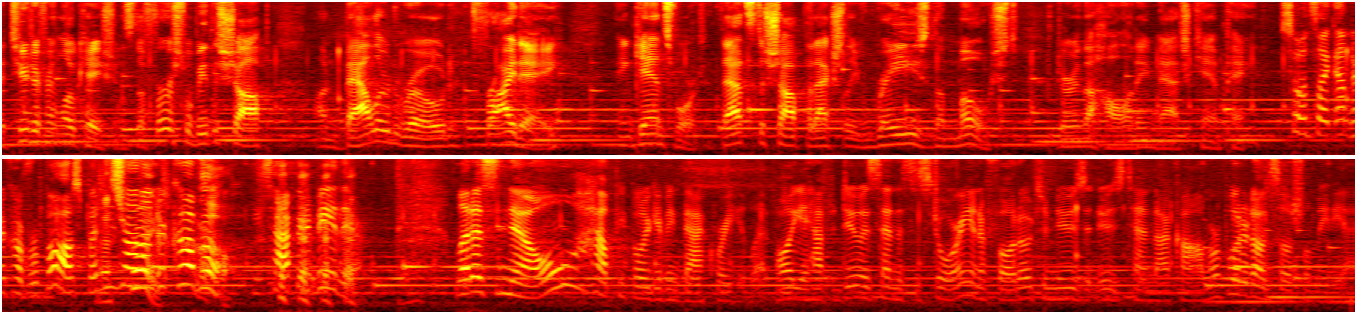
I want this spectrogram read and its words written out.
at two different locations. The first will be the shop on Ballard Road Friday in Gansevoort. That's the shop that actually raised the most during the holiday match campaign. So it's like undercover boss, but That's he's not right. undercover. No. He's happy to be there. Let us know how people are giving back where you live. All you have to do is send us a story and a photo to news at news10.com or put it on social media.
